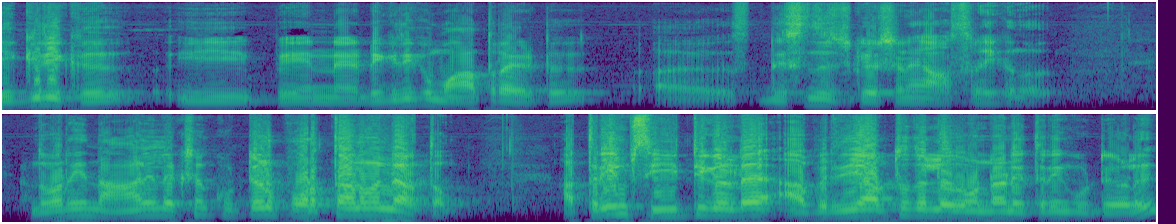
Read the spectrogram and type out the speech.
ഡിഗ്രിക്ക് ഈ പിന്നെ ഡിഗ്രിക്ക് മാത്രമായിട്ട് ഡിസ്റ്റൻസ് എഡ്യൂക്കേഷനെ ആശ്രയിക്കുന്നത്. എന്ന് പറഞ്ഞാൽ നാല് ലക്ഷം കുട്ടികൾ പുറത്താണെന്നതിന്റെ അർത്ഥം. അത്രയും സീറ്റുകളുടെ അപര്യാപ്തത ഉള്ളത് കൊണ്ടാണ് ഇത്രയും കുട്ടികൾ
